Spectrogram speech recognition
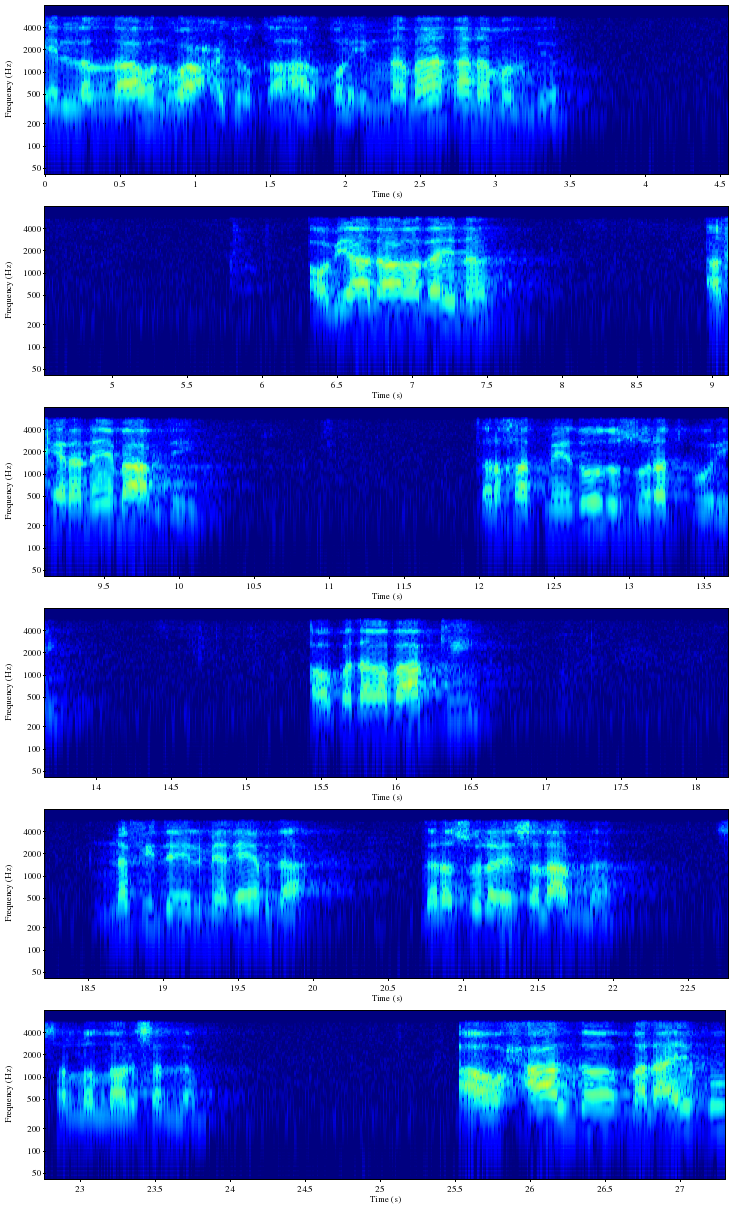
الا الله الواحد القهار قل انما انا منذر او بیا دا غدینا اخرنه باب دی تر ختمې دو د صورت پوری او په دغه باب کې نفی د علم غیب ده د رسول الله سلام نه صلی الله علیه وسلم او حال د ملائکو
